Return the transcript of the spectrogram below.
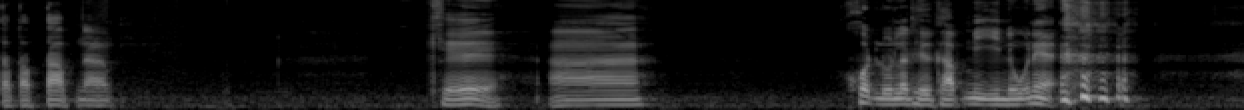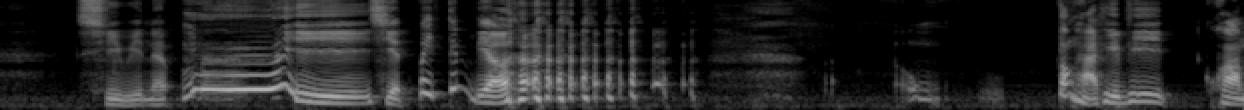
ตับตับตับนะครับโอเค อ่าโคตรลุ้นระทึกครับ มีอินุเนี่ย ชีวิตนะ เฉียดไปติดเดียว ต้องหาทีมที่ความ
